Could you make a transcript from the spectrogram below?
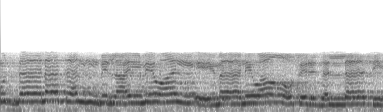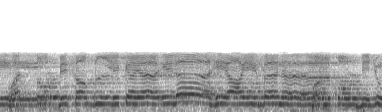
مزدانة بالعلم والإيمان واغفر زلاتي. واستر بفضلك يا إلهي عيبنا. وانصر بجودك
